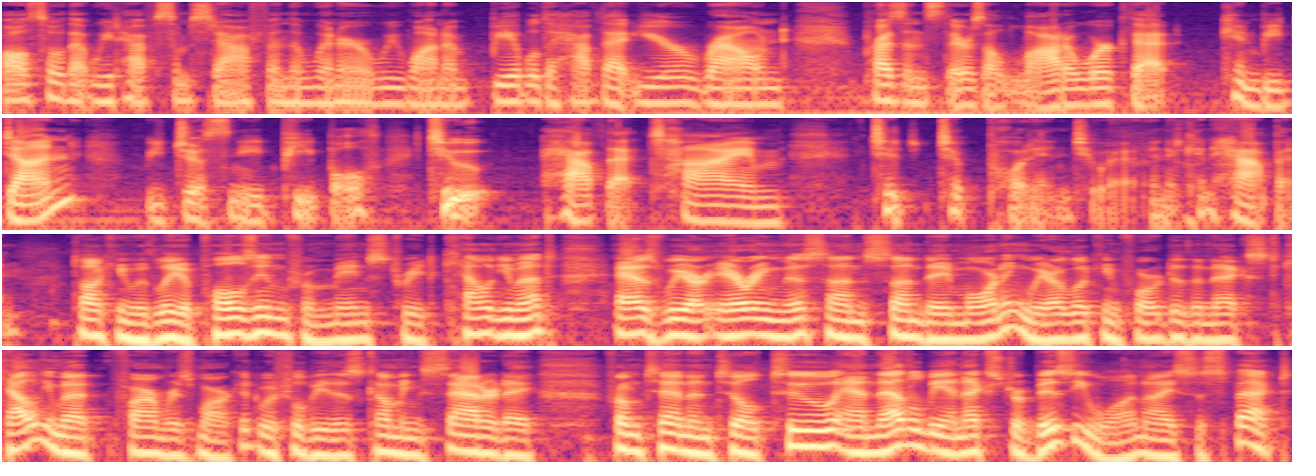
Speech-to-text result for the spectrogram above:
also that we'd have some staff in the winter. We want to be able to have that year round presence. There's a lot of work that can be done. We just need people to have that time to, to put into it, and it can happen. Talking with Leah Polzin from Main Street Calumet. As we are airing this on Sunday morning, we are looking forward to the next Calumet Farmers Market, which will be this coming Saturday from 10 until 2. And that'll be an extra busy one, I suspect,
